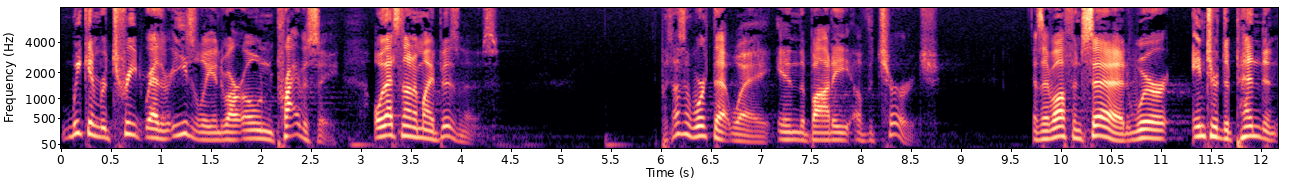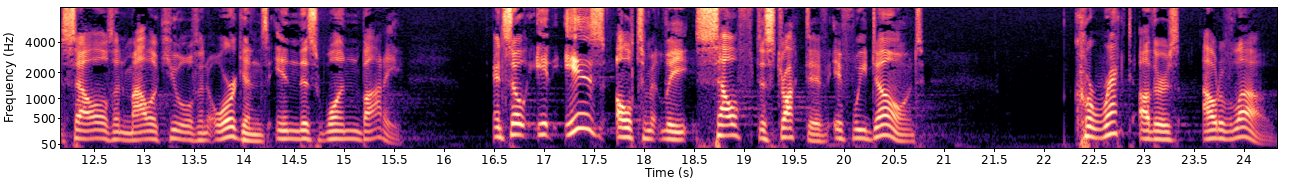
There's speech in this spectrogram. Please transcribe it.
we can retreat rather easily into our own privacy. Oh, that's none of my business. But it doesn't work that way in the body of the church. As I've often said, we're interdependent cells and molecules and organs in this one body. And so it is ultimately self destructive if we don't correct others out of love.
